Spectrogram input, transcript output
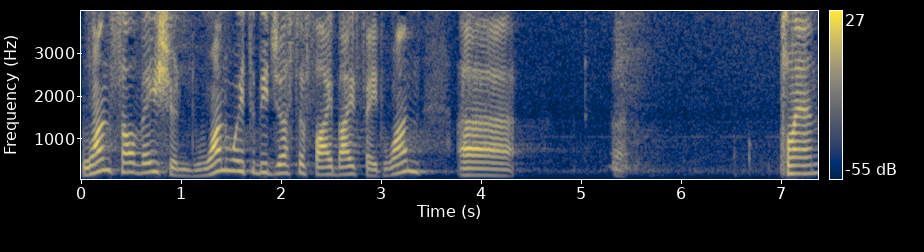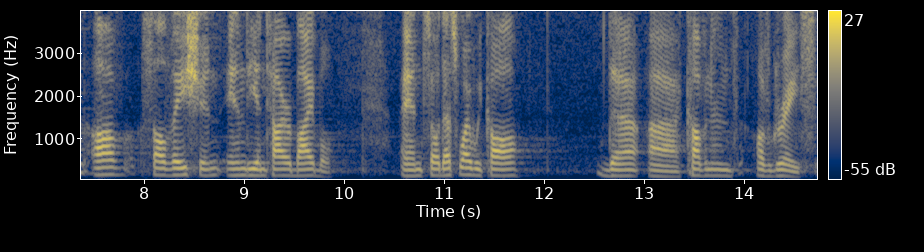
one salvation, one way to be justified by faith, one uh, uh, plan of salvation in the entire Bible. And so that's why we call the uh, covenant of grace.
